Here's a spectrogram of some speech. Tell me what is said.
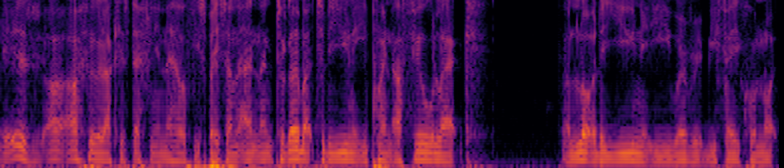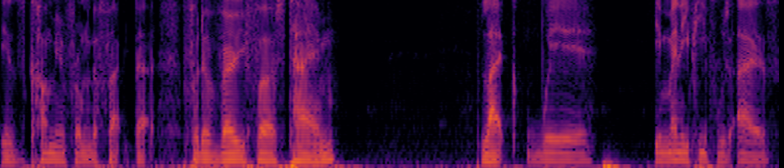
it is. I, I feel like it's definitely in a healthy space, and, and and to go back to the unity point, I feel like a lot of the unity, whether it be fake or not, is coming from the fact that for the very first time, like we're in many people's eyes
